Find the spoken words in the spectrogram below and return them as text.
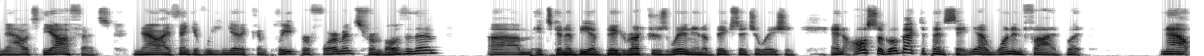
Now it's the offense. Now I think if we can get a complete performance from both of them, um, it's going to be a big Rutgers win in a big situation. And also go back to Penn State. Yeah, one in five. But now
